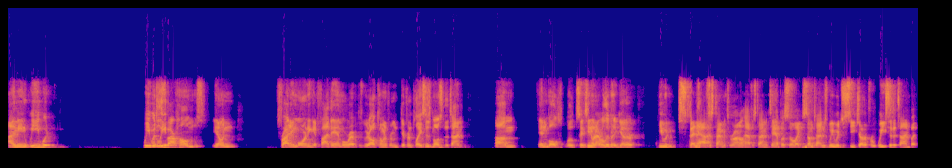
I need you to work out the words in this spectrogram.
I mean, we would we would leave our homes, you know, and Friday morning at 5 a.m. or wherever, because we were all coming from different places most of the time. Um, and well, well, Santino and I were living together. He would spend half his time in Toronto, half his time in Tampa. So like sometimes we would just see each other for weeks at a time. But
